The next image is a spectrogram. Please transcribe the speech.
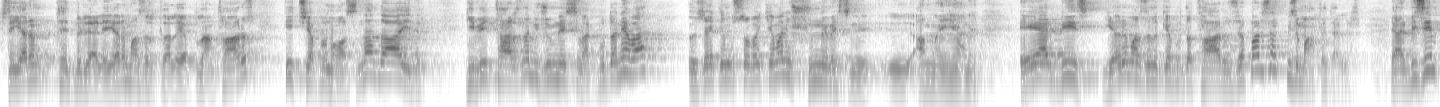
İşte yarım tedbirlerle, yarım hazırlıklarla yapılan taarruz hiç yapılmamasından daha iyidir. Gibi tarzında bir cümlesi var. Burada ne var? Özellikle Mustafa Kemal'in şunu demesini e, anlayın yani. Eğer biz yarım hazırlık yapıp da taarruz yaparsak bizi mahvederler. Yani bizim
